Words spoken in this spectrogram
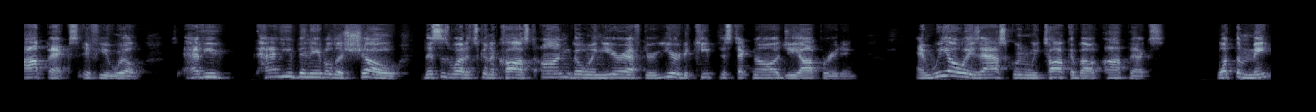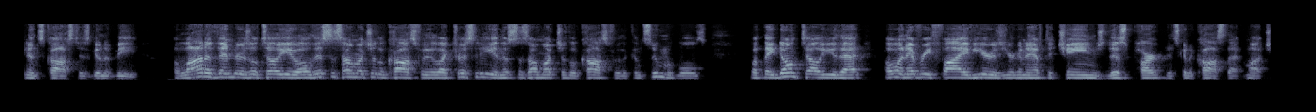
OPEX, if you will? Have you have you been able to show this is what it's going to cost ongoing year after year to keep this technology operating? And we always ask when we talk about OPEX, what the maintenance cost is going to be. A lot of vendors will tell you, oh, this is how much it'll cost for the electricity and this is how much it'll cost for the consumables. But they don't tell you that, oh, and every five years you're going to have to change this part that's going to cost that much.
